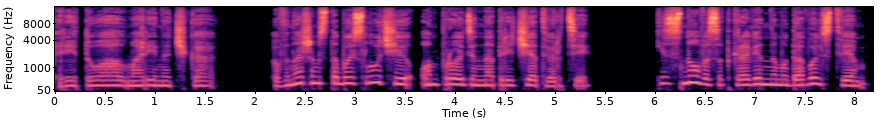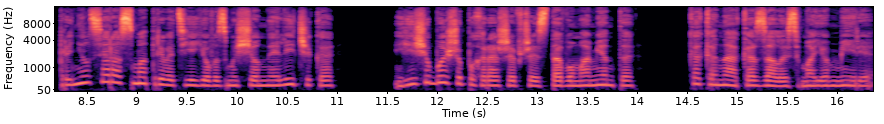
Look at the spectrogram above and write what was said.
«Ритуал, Мариночка. В нашем с тобой случае он пройден на три четверти и снова с откровенным удовольствием принялся рассматривать ее возмущенное личико, еще больше похорошевшее с того момента, как она оказалась в моем мире.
